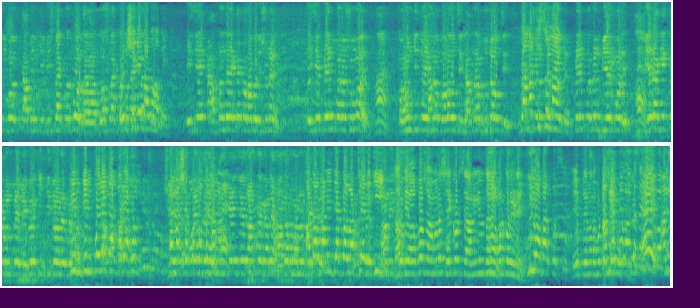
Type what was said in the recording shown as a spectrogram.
নিব কাবিন কি বিশ লাখ করব না দশ লাখ করব সেটাই ভালো হবে। এই যে আপনাদের একটা কথা বলি শুনেন। এই যে প্রেম করার সময় হ্যাঁ। তখন কিন্তু এগুলো বলা উচিত আপনারা বোঝা উচিত। আমার কিছু প্রেম নাই। প্রেম করবেন বিয়ের পরে। হ্যাঁ। বিয়ের আগে কেমন প্রেম? এগুলো কি কি ধরনের ব্যাপার? টিম করে তারপরে এখন সমস্যা হাজার মানুষ দেখবার লাগছে এটা কি? অফার আমার সে করছে আমি কিন্তু তারা অফার করি নাই। কি অফার করছে? এই প্রেমের অফারটা আমি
